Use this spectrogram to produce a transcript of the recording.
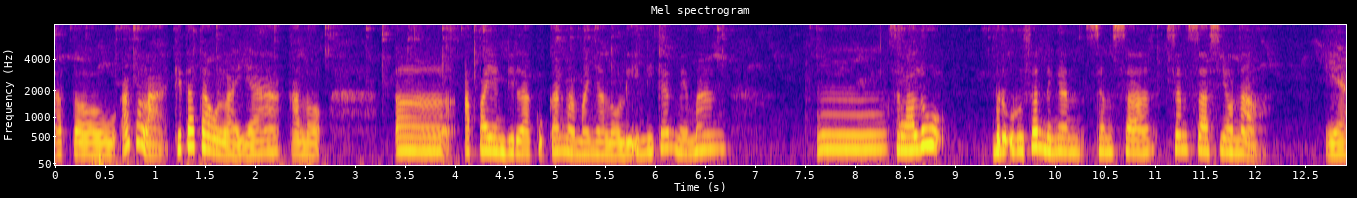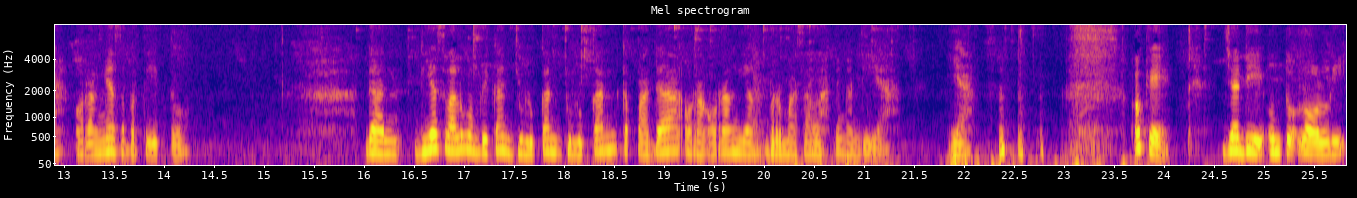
atau apalah kita tahu lah ya kalau uh, apa yang dilakukan mamanya Loli ini kan memang hmm, selalu berurusan dengan sensa sensasional ya orangnya seperti itu dan dia selalu memberikan julukan-julukan kepada orang-orang yang bermasalah dengan dia ya. Oke. Jadi untuk Loli,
